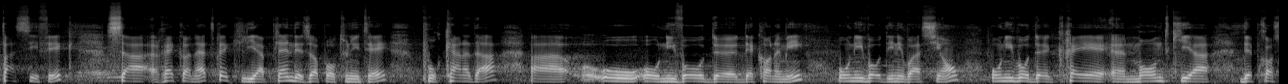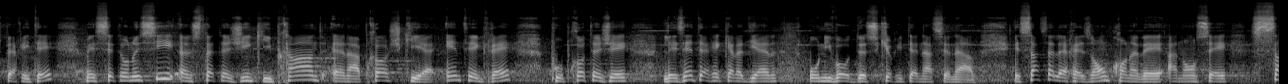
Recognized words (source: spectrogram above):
pacifique. Ça reconnaître qu'il y a plein des opportunités pour Canada au, au, niveau d'économie, au niveau d'innovation, au niveau de créer un monde qui a des prospérités, mais c'est aussi une stratégie qui prend une approche qui est intégrée pour protéger les intérêts canadiens au niveau de sécurité nationale. Et ça, c'est la raison qu'on avait annoncé 100,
